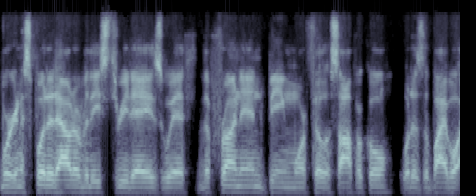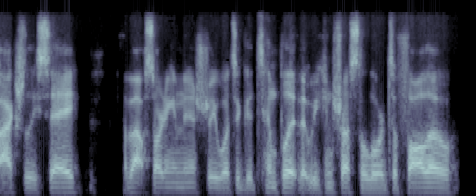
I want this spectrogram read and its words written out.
we're going to split it out over these three days with the front end being more philosophical. What does the Bible actually say about starting a ministry? What's a good template that we can trust the Lord to follow?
